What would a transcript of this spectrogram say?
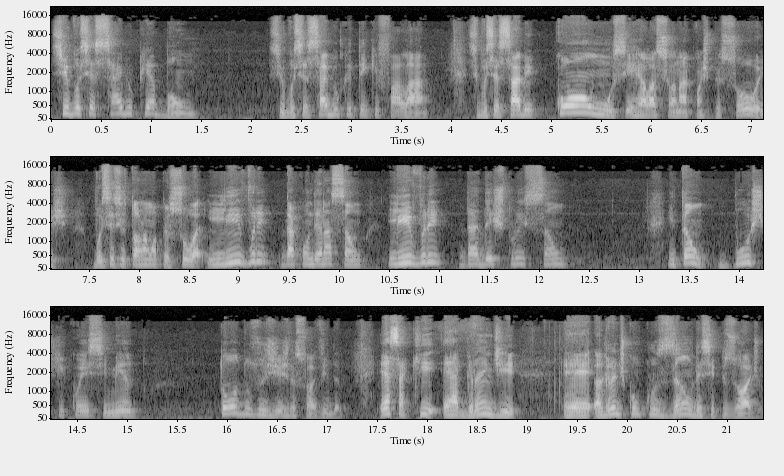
se você sabe o que é bom, se você sabe o que tem que falar, se você sabe como se relacionar com as pessoas, você se torna uma pessoa livre da condenação, livre da destruição. Então, busque conhecimento todos os dias da sua vida. Essa aqui é a grande, é, a grande conclusão desse episódio.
